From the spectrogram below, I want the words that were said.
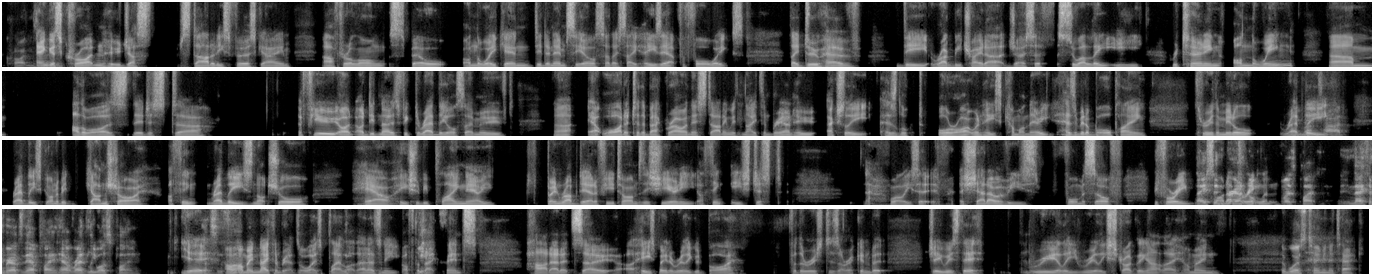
Crichton's Angus Crichton, who just started his first game after a long spell on the weekend, did an MCL. So they say he's out for four weeks. They do have the rugby trader Joseph Suali'i returning on the wing. Um, otherwise, they're just uh, a few. I, I did notice Victor Radley also moved uh, out wider to the back row, and they're starting with Nathan Brown, who actually has looked all right when he's come on there. He has a bit of ball playing through the middle. Radley, hard. Radley's gone a bit gun shy. I think Radley's not sure how he should be playing now. He's been rubbed out a few times this year, and he, I think he's just, well, he's a, a shadow of his former self. Before he Nathan signed up Brown for England, was playing. Nathan Brown's now playing how Radley was playing. Yeah, I, I mean Nathan Brown's always played like that, hasn't he? Off the Yeah. back fence, hard at it. So uh, he's been a really good buy for the Roosters, I reckon. But gee whiz, they're really, really struggling, aren't they? I mean, The worst uh, team in attack.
